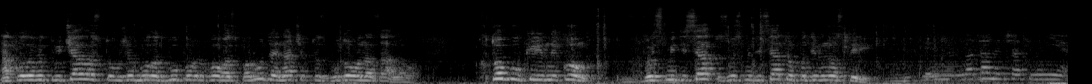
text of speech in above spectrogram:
а коли виключалось, то вже була двоповерхова споруда і начебто збудована заново. Хто був керівником 80, з 80 по 90 рік? На даний час мені е,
